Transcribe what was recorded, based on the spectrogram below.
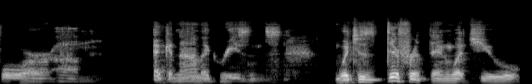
for um, economic reasons which is different than what you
